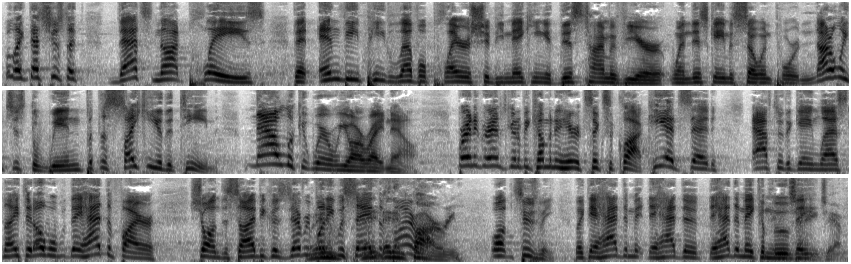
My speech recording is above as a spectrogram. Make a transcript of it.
But, like, that's just like, that's not plays that MVP level players should be making at this time of year when this game is so important. Not only just the win, but the psyche of the team. Now look at where we are right now. Brandon Graham's going to be coming in here at 6 o'clock. He had said after the game last night that, oh, well, they had to fire Sean Desai because everybody was saying they- to they fire him. Well, excuse me. Like they had to, they had to, they had to make a move. They, change, yeah.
